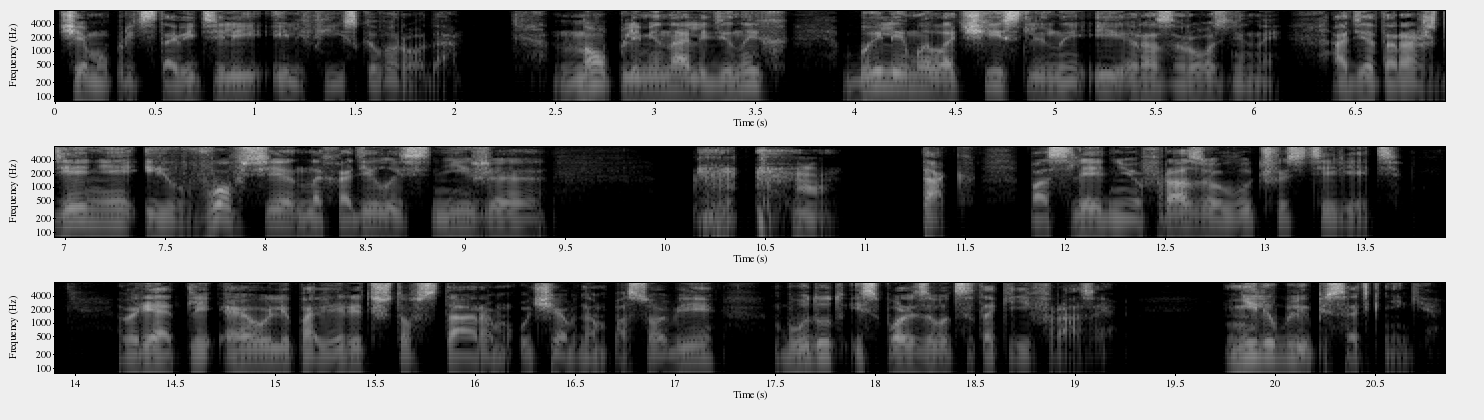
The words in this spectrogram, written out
чем у представителей эльфийского рода. Но племена ледяных были малочисленны и разрознены, а деторождение и вовсе находилось ниже... так, последнюю фразу лучше стереть. Вряд ли Эули поверит, что в старом учебном пособии будут использоваться такие фразы. Не люблю писать книги.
